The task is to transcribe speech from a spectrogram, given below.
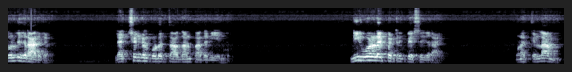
சொல்லுகிறார்கள் லட்சங்கள் கொடுத்தால்தான் பதவி என்று. நீ ஊழலை பற்றி பேசுகிறாய். உனக்கெல்லாம்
